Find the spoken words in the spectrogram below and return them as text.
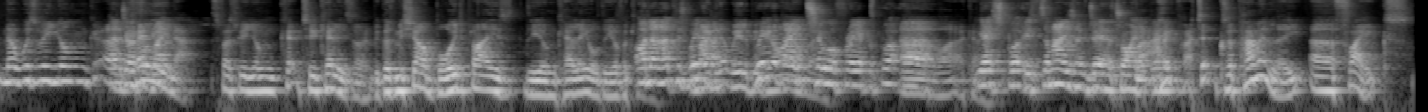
No, was there a young uh, And Kelly in that? It's Supposed to be a young Ke- two Kellys on it because Michelle Boyd plays the young Kelly or the other. Kelly. I don't know because we're, Maybe about, that we're behind, about aren't two or three episodes. But, uh, Oh, right, okay. Yes, but it's amazing Deanna Troi. in it, isn't it? Because apparently, uh, Frakes,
